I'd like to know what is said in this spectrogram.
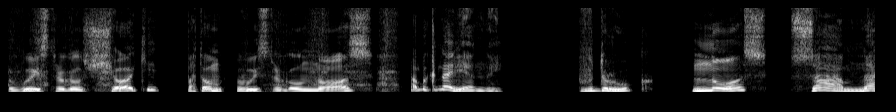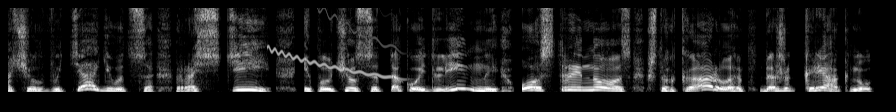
выстругал щеки, потом выстругал нос, обыкновенный. Вдруг нос сам начал вытягиваться, расти, и получился такой длинный, острый нос, что Карло даже крякнул.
